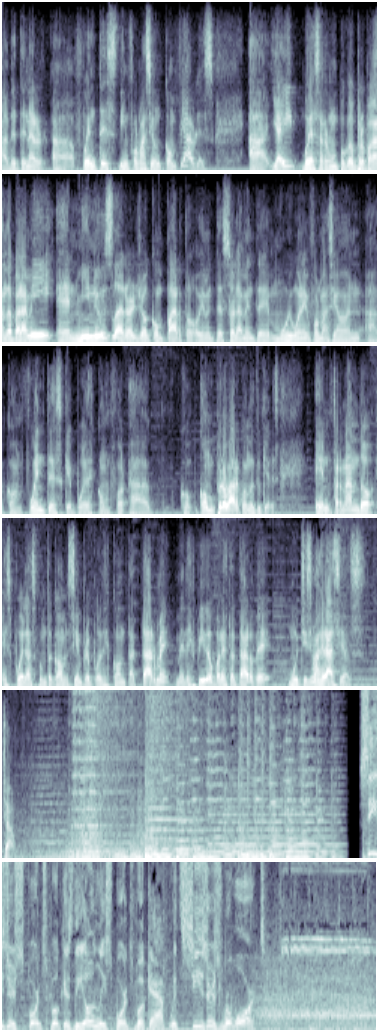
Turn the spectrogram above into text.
de tener fuentes de información confiables. Ah, y ahí voy a hacer un poco de propaganda para mí. En mi newsletter yo comparto, obviamente, solamente muy buena información con fuentes que puedes comprobar cuando tú quieres. En fernandoespuelas.com siempre puedes contactarme. Me despido por esta tarde. Muchísimas gracias. Chao. Caesars Sportsbook is the only sportsbook app with Caesars rewards.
